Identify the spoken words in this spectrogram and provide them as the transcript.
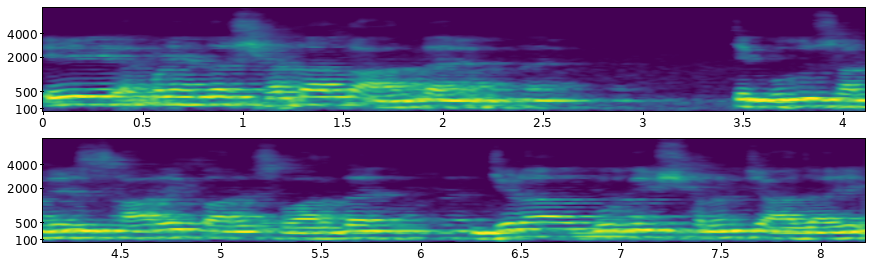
ਇਹ ਆਪਣੇ ਅੰਦਰ ਸ਼ਰਧਾ ਧਾਰ ਲੈ ਤੇ ਗੁਰੂ ਸਾਡੇ ਸਾਰੇ ਕਾਰਜ ਸਵਾਰਦਾ ਜਿਹੜਾ ਗੁਰੂ ਦੀ ਸ਼ਰਨ ਚ ਆ ਜਾਏ,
